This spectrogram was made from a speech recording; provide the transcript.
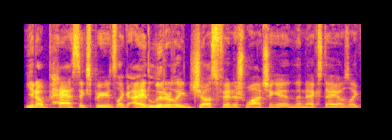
you know, past experience. Like I had literally just finished watching it, and the next day I was like,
